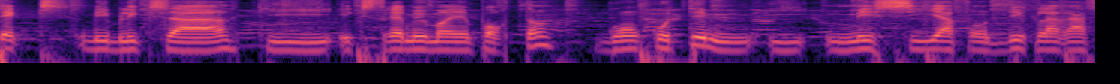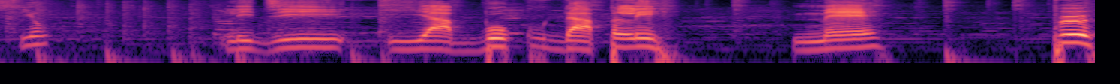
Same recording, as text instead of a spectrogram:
teks biblik sa ki ekstremèman important, gwen kote Messia fon deklarasyon, li di, y a boku d'aple, men peu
